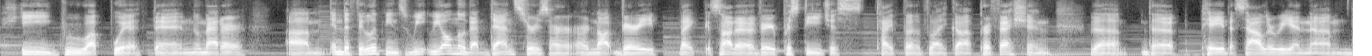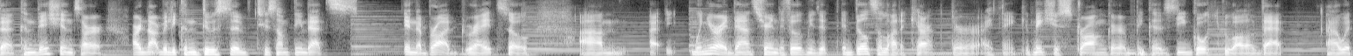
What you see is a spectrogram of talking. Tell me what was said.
he grew up with. And no matter um, in the Philippines, we, we all know that dancers are, are not very like it's not a very prestigious type of like uh, profession. The the pay, the salary, and um, the conditions are are not really conducive to something that's in abroad, right? So um, when you're a dancer in the Philippines, it, it builds a lot of character. I think it makes you stronger because you go through all of that uh, with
